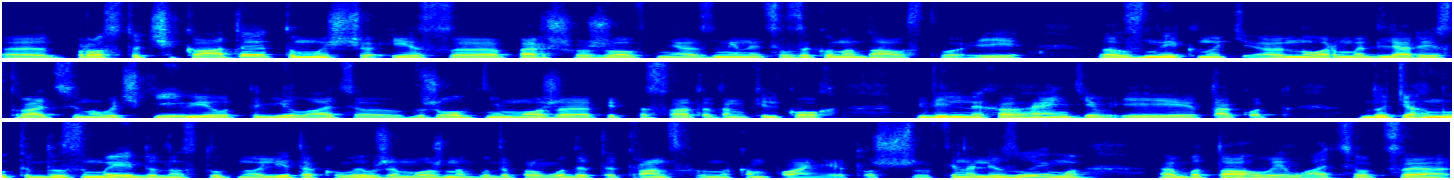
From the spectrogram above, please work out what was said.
е, просто чекати, тому що із е, 1 жовтня зміниться законодавство і е, зникнуть е, норми для реєстрації новачків. І от тоді Лаціо в жовтні може підписати там кількох вільних агентів і так, от дотягнути до зими до наступного літа, коли вже можна буде проводити трансферну кампанію. Тож фіналізуємо е, Батагова і Лаціо. Це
